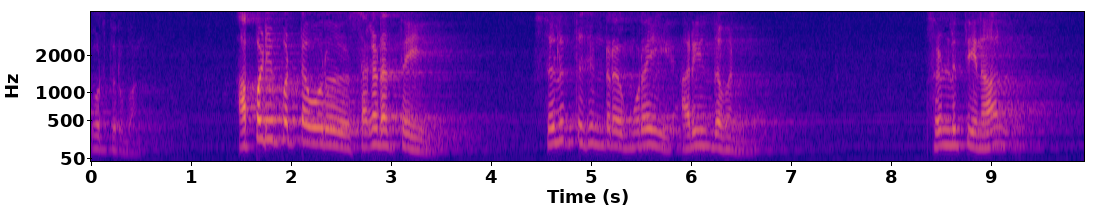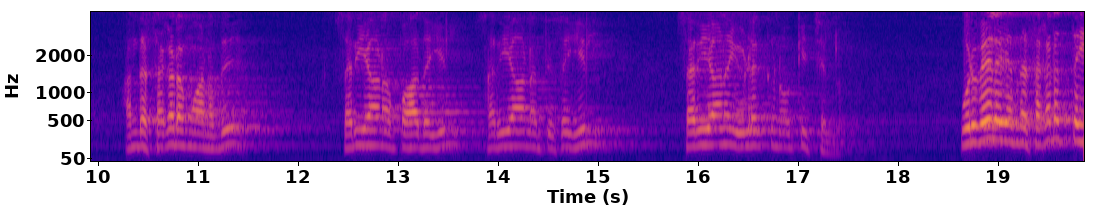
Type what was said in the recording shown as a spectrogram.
கோர்த்துருப்பாங்க. அப்படிப்பட்ட ஒரு சகடத்தை செலுத்துகின்ற முறை அறிந்தவன் செலுத்தினால் அந்த சகடமானது சரியான பாதையில் சரியான திசையில் சரியான இலக்கு நோக்கி செல்லும். ஒருவேளை அந்த சகடத்தை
